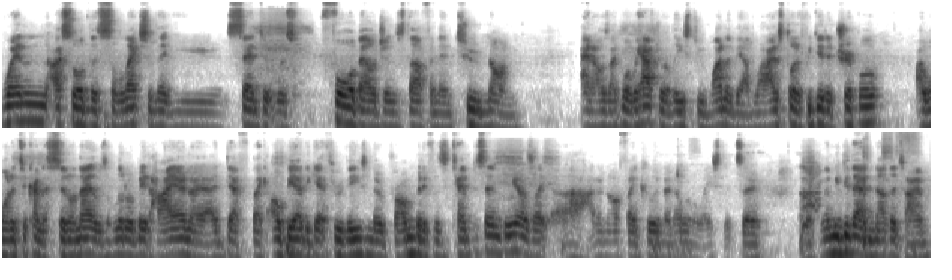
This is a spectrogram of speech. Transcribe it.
when i saw the selection that you sent it was four belgian stuff and then two non and i was like well we have to at least do one of the other one. I just thought if we did a triple i wanted to kind of sit on that. It was a little bit higher and i, I def like i'll be able to get through these no problem. But if it was 10% beer i was like uh, i don't know if i could. I don't want to waste it. So like, let me do that another time.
